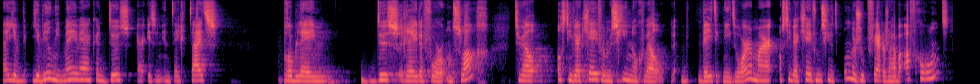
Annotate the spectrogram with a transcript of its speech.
Je, je wil niet meewerken, dus er is een integriteitsprobleem, dus reden voor ontslag. Terwijl als die werkgever misschien nog wel, weet ik niet hoor, maar als die werkgever misschien het onderzoek verder zou hebben afgerond,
